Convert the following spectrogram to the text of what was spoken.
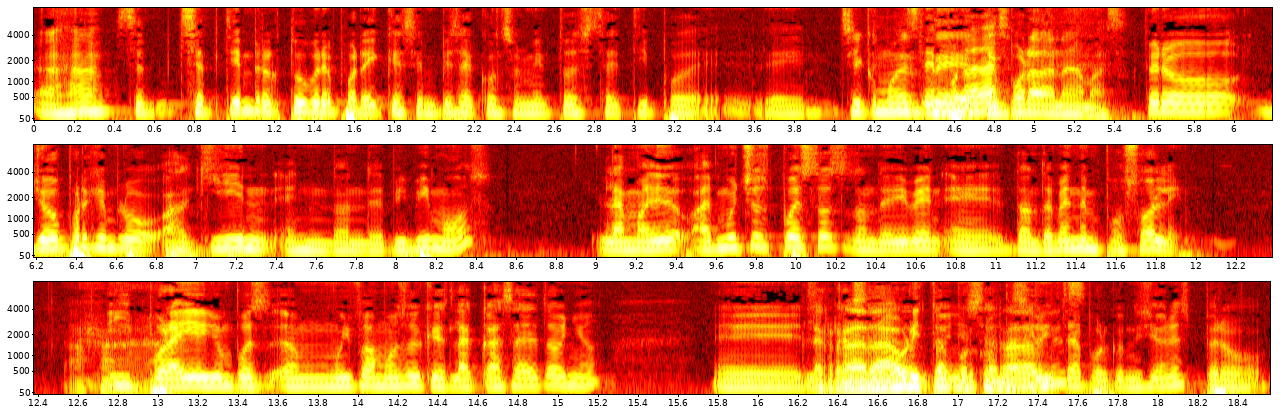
Ajá. Sep- septiembre, octubre, por ahí que se empieza a consumir todo este tipo de... de- Sí, como es de temporada nada más. Pero yo, por ejemplo, aquí en, en donde vivimos, la mayoría, hay muchos puestos donde viven, eh, donde venden pozole. Ajá. Y por ahí hay un puesto eh, muy famoso que es la Casa de Toño. Eh, la Cerrada casa ahorita por cerrada condiciones. ahorita por condiciones, pero,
